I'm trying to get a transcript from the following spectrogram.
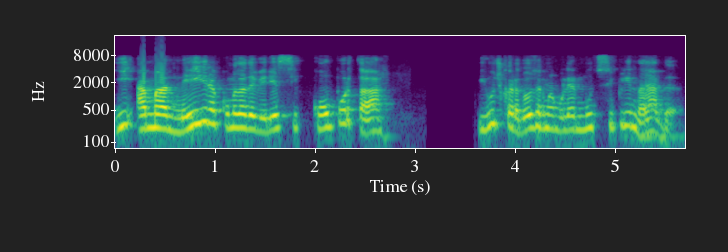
e a maneira como ela deveria se comportar. E Ruth Cardoso era uma mulher muito disciplinada.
